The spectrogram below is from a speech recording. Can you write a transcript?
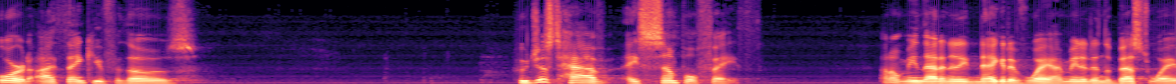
Lord, I thank you for those who just have a simple faith. I don't mean that in any negative way, I mean it in the best way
